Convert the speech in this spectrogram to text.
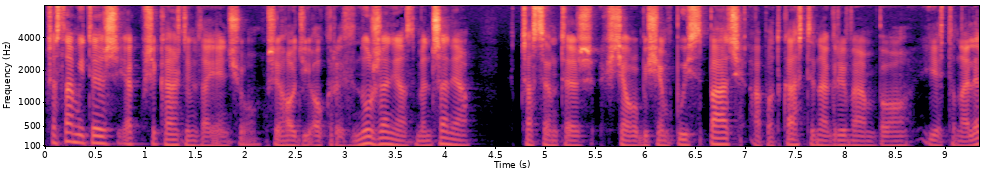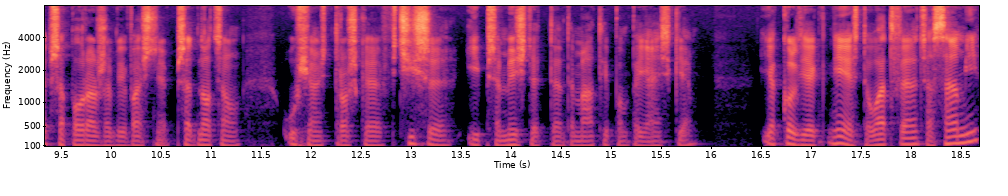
Czasami też, jak przy każdym zajęciu, przychodzi okres znużenia, zmęczenia. Czasem też chciałoby się pójść spać, a podcasty nagrywam, bo jest to najlepsza pora, żeby właśnie przed nocą usiąść troszkę w ciszy i przemyśleć te tematy pompejańskie. Jakkolwiek nie jest to łatwe czasami,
